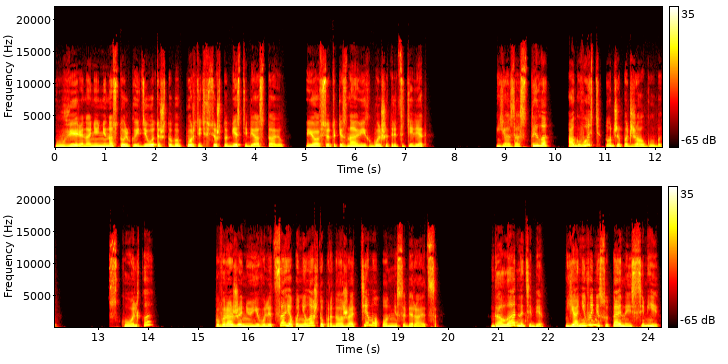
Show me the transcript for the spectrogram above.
Уверен, они не настолько идиоты, чтобы портить все, что бес тебе оставил. Я все-таки знаю их больше тридцати лет. Я застыла, а гвоздь тут же поджал губы. «Сколько?» По выражению его лица я поняла, что продолжать тему он не собирается. «Да ладно тебе, я не вынесу тайны из семьи.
